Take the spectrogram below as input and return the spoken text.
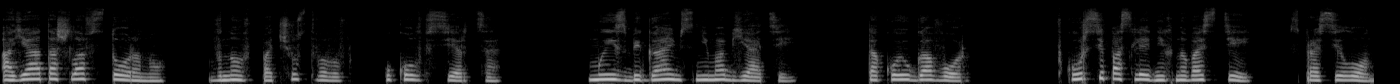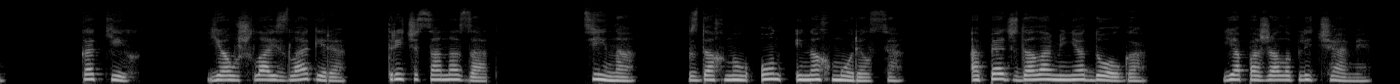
а я отошла в сторону, вновь почувствовав укол в сердце. Мы избегаем с ним объятий. Такой уговор. «В курсе последних новостей?» — спросил он. «Каких?» Я ушла из лагеря три часа назад. «Тина», — вздохнул он и нахмурился. «Опять ждала меня долго. Я пожала плечами.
